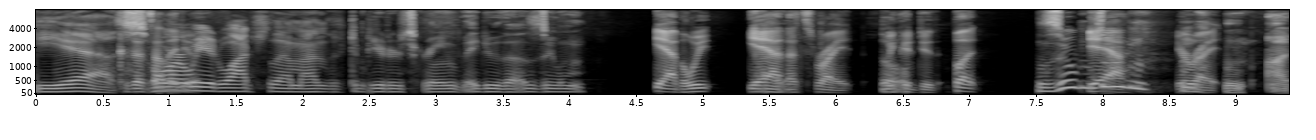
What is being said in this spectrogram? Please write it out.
Yes. 'Cause that's how they or do it. we'd watch them on the computer screen. They do the Zoom. Yeah, but we yeah, Right. that's right. we So- could do that, but Zoom, Yeah. zoom. You're right. I,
